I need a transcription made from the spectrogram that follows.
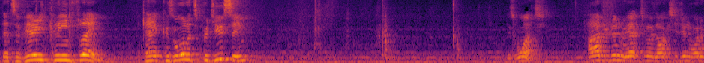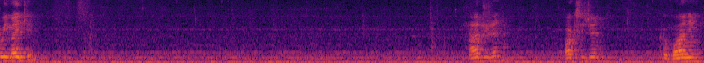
That's a very clean flame, okay? Because all it's producing is what? Hydrogen reacting with oxygen, what are we making? Hydrogen, oxygen, combining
